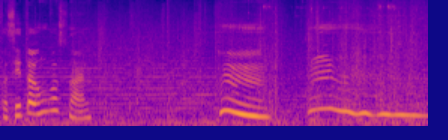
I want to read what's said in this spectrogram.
Passiert da irgendwas? Nein. Hm. hm.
